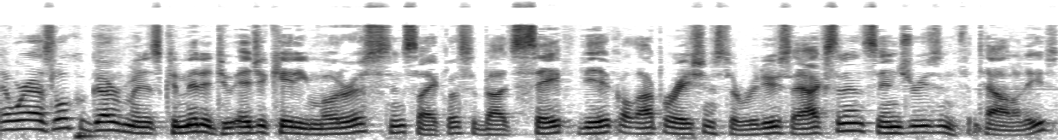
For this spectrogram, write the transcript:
and whereas local government is committed to educating motorists and cyclists about safe vehicle operations to reduce accidents, injuries, and fatalities,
